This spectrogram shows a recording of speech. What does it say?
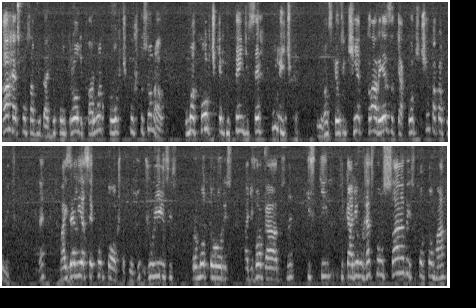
a responsabilidade do controle para uma corte constitucional. Uma corte que ele entende ser política o Hans Kelsen tinha clareza que a corte tinha um papel político, né? mas ela ia ser composta por juízes, promotores, advogados, né? Que, que ficariam responsáveis por tomar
